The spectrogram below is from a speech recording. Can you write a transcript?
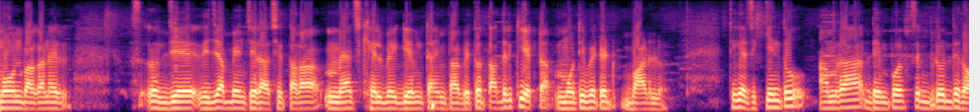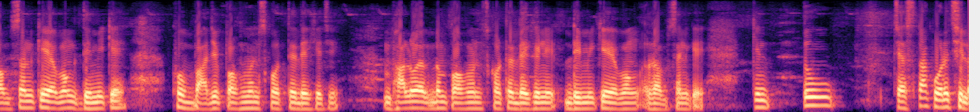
মোহনবাগানের যে রিজার্ভ বেঞ্চের আছে, তারা ম্যাচ খেলবে গেম টাইম পাবে, তো তাদের কি একটা মোটিভেটেড বাড়লো? ঠিক আছে, কিন্তু আমরা ডেম্পো এফসির বিরুদ্ধে রবসনকে এবং ডিমিকে খুব বাজে পারফরমেন্স করতে দেখেছি। ভালো একদম পারফরমেন্স করতে দেখিনি ডিমিকে এবং রবসানকে কিন্তু চেষ্টা করেছিল,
